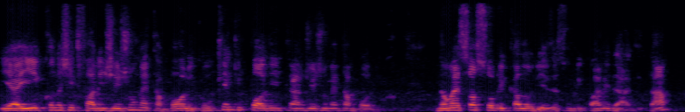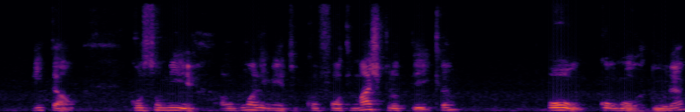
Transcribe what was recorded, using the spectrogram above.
E aí, quando a gente fala em jejum metabólico, o que é que pode entrar no jejum metabólico? Não é só sobre calorias, é sobre qualidade, tá? Então, consumir algum alimento com fonte mais proteica ou com gordura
